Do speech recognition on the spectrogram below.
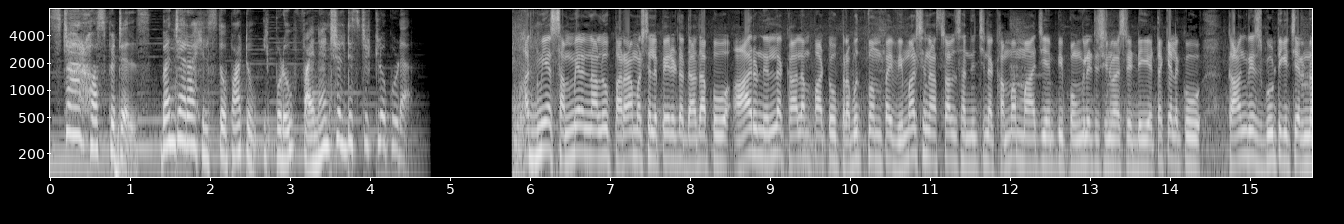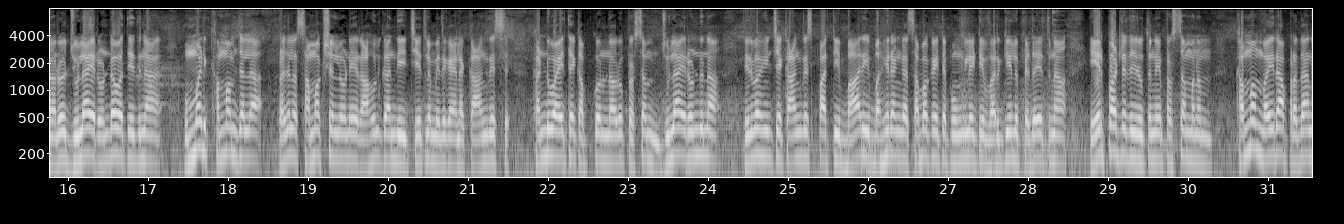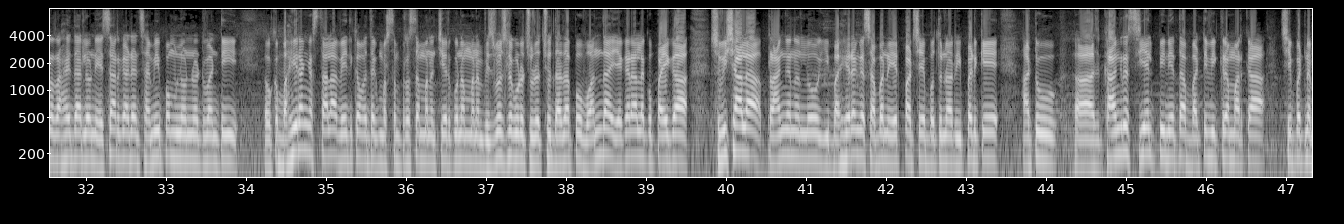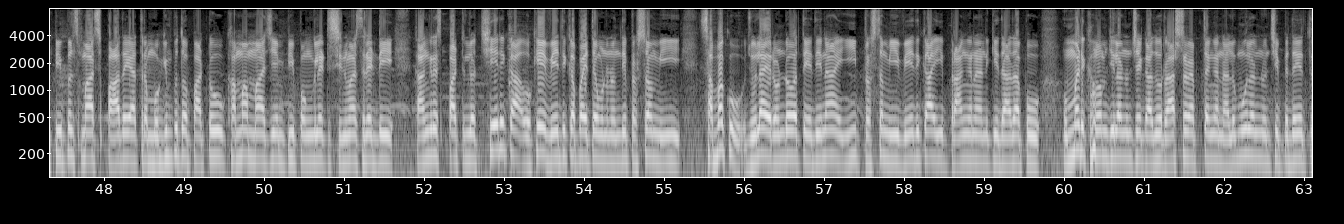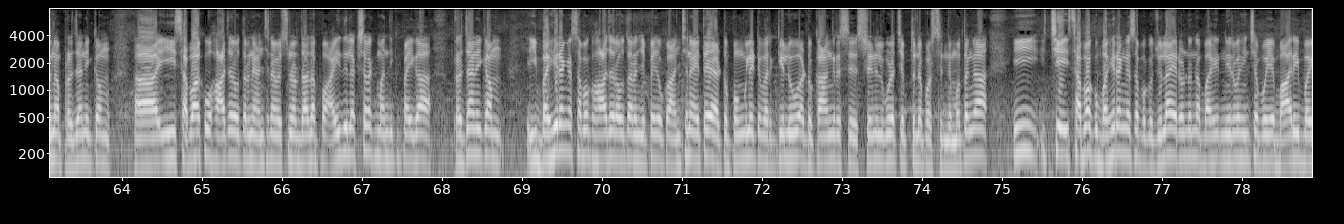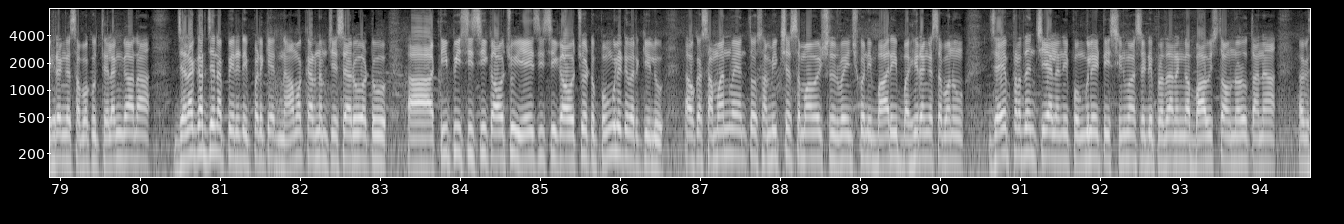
Star hospitals Banjara హిల్స్తో పాటు ఇప్పుడు financial డిస్ట్రిక్ట్లో కూడా. ఆత్మీయ సమ్మేళనాలు పరామర్శల పేరిట దాదాపు ఆరు నెలల కాలం పాటు ప్రభుత్వంపై విమర్శనాస్త్రాలు సంధించిన ఖమ్మం మాజీ ఎంపీ పొంగులేటి శ్రీనివాసరెడ్డి ఎట్టకేలకు కాంగ్రెస్ గూటికి చేరున్నారు జూలై రెండవ తేదీన ఉమ్మడి ఖమ్మం జిల్లా ప్రజల సమక్షంలోనే రాహుల్ గాంధీ చేతుల మీదుగా ఆయన కాంగ్రెస్ కండువా అయితే కప్పుకొన్నారు ప్రస్తుతం జూలై రెండున నిర్వహించే కాంగ్రెస్ పార్టీ భారీ బహిరంగ సభకైతే పొంగులేటి వర్గీయులు పెద్ద ఎత్తున ఏర్పాట్లు అయితే జరుగుతున్నాయి. ప్రస్తుతం మనం ఖమ్మం వైరా ప్రధాన రహదారిలోని ఎస్ఆర్ గార్డెన్ సమీపంలో ఉన్నటువంటి ఒక బహిరంగ స్థల వేదిక వద్దకు ప్రస్తుతం ప్రస్తుతం మనం చేరుకున్నాం. మనం విజువల్స్లో కూడా చూడొచ్చు. దాదాపు వంద ఎకరాలకు పైగా సువిశాల ప్రాంగణంలో ఈ బహిరంగ సభను ఏర్పాటు చేయబోతున్నారు. ఇప్పటికే అటు కాంగ్రెస్ సిఎల్పి నేత బట్టి విక్రమార్క చేపట్టిన పీపుల్స్ మార్చ్ పాదయాత్ర ముగింపుతో పాటు ఖమ్మం మాజీ ఎంపీ పొంగులేటి శ్రీనివాసరెడ్డి కాంగ్రెస్ పార్టీలో చేరిక ఒకే వేదికపై అయితే ఉండనుంది. ప్రస్తుతం ఈ సభకు జూలై రెండవ తేదీన ఈ ప్రస్తుతం ఈ వేదిక ఈ ప్రాంగణానికి దాదాపు ఉమ్మడి ఖమ్మం జిల్లా నుంచే కాదు రాష్ట్ర వ్యాప్తంగా నలుమూలల నుంచి పెద్ద ఎత్తున ప్రజానికం ఈ సభకు హాజరవుతారని అంచనా వేస్తున్నారు. దాదాపు ఐదు లక్షలకు మందికి పైగా ప్రజానికం ఈ బహిరంగ సభకు హాజరవుతారని చెప్పేది ఒక అంచనా అయితే అటు పొంగులేటి వర్గీయులు అటు కాంగ్రెస్ శ్రేణులు కూడా చెప్తున్న పరిస్థితి మొత్తంగా ఈ ఇచ్చే సభకు బహిరంగ సభకు జూలై రెండున బహి నిర్వహించబోయే భారీ బహిరంగ సభకు తెలంగాణ జనగర్జన పేరిట ఇప్పటికే నామకరణం చేశారు. అటు టీపీసీసీ కావచ్చు ఏఐసీసీ కావచ్చు అటు పొంగులేటి వర్గీయులు ఒక సమన్వయంతో సమీక్ష సమావేశం నిర్వహించుకొని భారీ బహిరంగ సభను జయప్రదం చేయాలని పొంగులేటి శ్రీనివాసరెడ్డి ప్రధానంగా భావిస్తూ ఉన్నారు. తన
